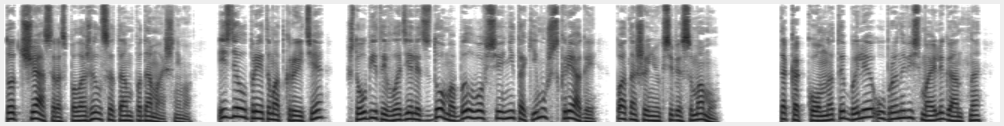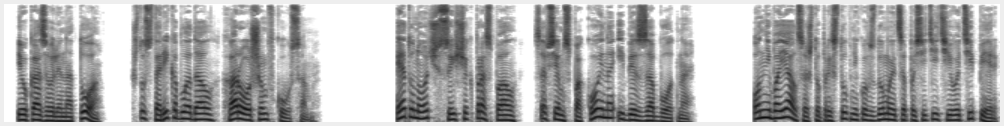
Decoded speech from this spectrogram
тот час расположился там по-домашнему и сделал при этом открытие, что убитый владелец дома был вовсе не таким уж скрягой по отношению к себе самому, так как комнаты были убраны весьма элегантно и указывали на то, что старик обладал хорошим вкусом. Эту ночь сыщик проспал совсем спокойно и беззаботно. Он не боялся, что преступнику вздумается посетить его теперь,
